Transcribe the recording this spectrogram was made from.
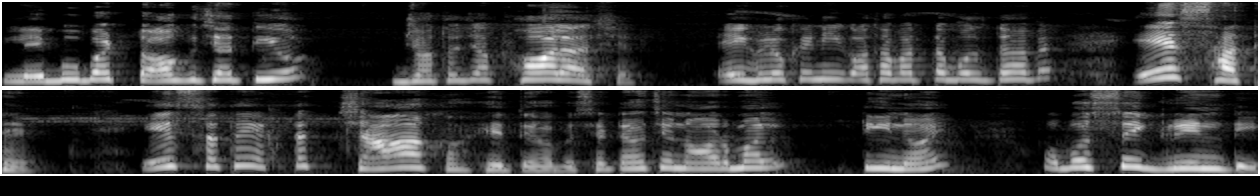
লেবু বা টক জাতীয় যত যা ফল আছে, এইগুলোকে নিয়ে কথাবার্তা বলতে হবে। এর সাথে এর সাথে একটা চা খেতে হবে। সেটা হচ্ছে নর্মাল টি নয়, অবশ্যই গ্রিন টি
